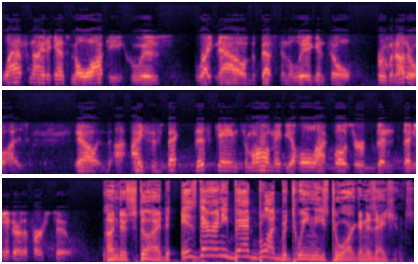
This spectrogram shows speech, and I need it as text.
last night against Milwaukee, who is right now the best in the league until proven otherwise, you know, I suspect this game tomorrow may be a whole lot closer than than either of the first two. Understood. Is there any bad blood between these two organizations?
